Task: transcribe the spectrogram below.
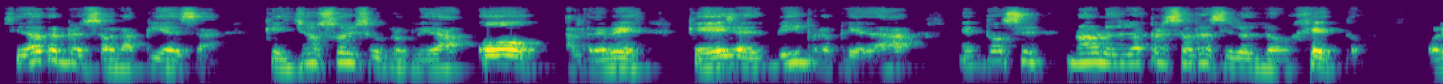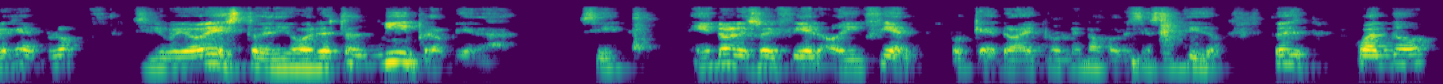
Si la otra persona piensa que yo soy su propiedad o al revés, que ella es mi propiedad, entonces no hablo de una persona, sino de un objeto. Por ejemplo, si yo veo esto y digo, bueno, esto es mi propiedad, ¿sí? Y no le soy fiel o infiel, porque no hay problema con ese sentido. Entonces, cuando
